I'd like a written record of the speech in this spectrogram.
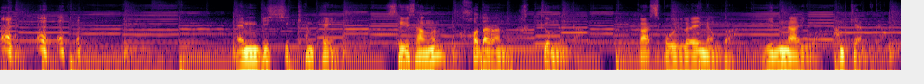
MBC 캠페인 세상은 커다란 학교입니다. 가스보일러의 명가 민나이와 함께합니다.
